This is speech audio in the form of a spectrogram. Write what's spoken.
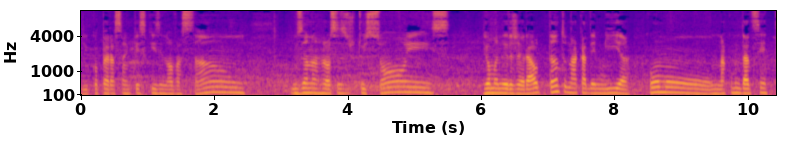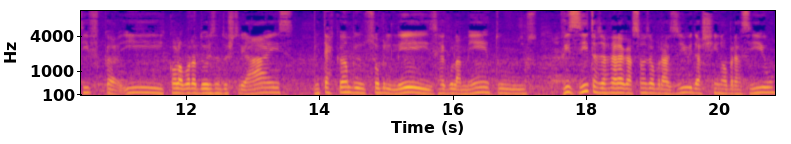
de cooperação em pesquisa e inovação, usando as nossas instituições de uma maneira geral, tanto na academia como na comunidade científica e colaboradores industriais, intercâmbio sobre leis, regulamentos, visitas das delegações ao Brasil e da China ao Brasil,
